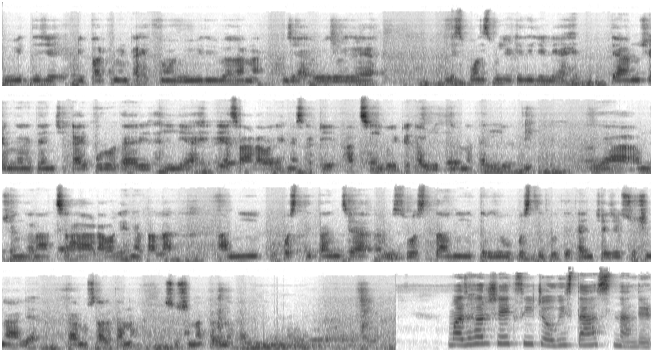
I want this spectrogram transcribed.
विविध जे डिपार्टमेंट आहेत किंवा विविध विभागांना ज्या वेगवेगळ्या रिस्पॉन्सिबिलिटी दिलेली आहेत त्या अनुषंगाने त्यांची काय पूर्वतयारी झालेली आहे याचा आढावा घेण्यासाठी आजची ही बैठक आयोजित करण्यात आलेली होती. या अनुषंगानं आजचा हा आढावा घेण्यात आला आणि उपस्थितांच्या विश्वस्त आणि इतर जे उपस्थित होते त्यांच्या ज्या सूचना आल्या त्यानुसार त्यांना सूचना करण्यात आल्या मझहर शेख सी चोवीस तास नांदेड.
